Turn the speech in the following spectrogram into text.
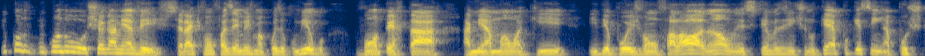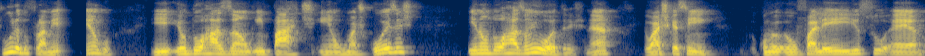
e quando, e quando chegar a minha vez, será que vão fazer a mesma coisa comigo? Vão apertar a minha mão aqui e depois vão falar, ó, oh, não, nesses termos a gente não quer, porque assim, a postura do Flamengo, e eu dou razão em parte em algumas coisas e não dou razão em outras, né? Eu acho que assim, como eu, falei isso é,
